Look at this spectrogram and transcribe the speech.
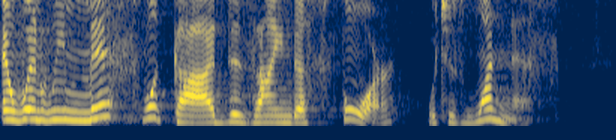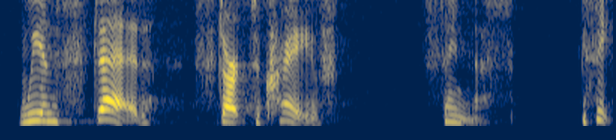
And when we miss what God designed us for, which is oneness, we instead start to crave sameness. You see,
